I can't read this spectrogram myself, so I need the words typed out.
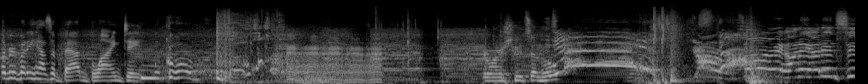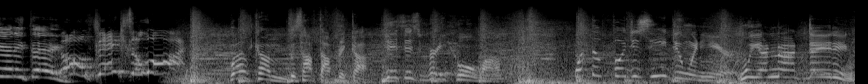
Everybody has a bad blind date. You want to shoot some hoop? Sorry, honey, I didn't see anything. Oh, thanks a lot! Welcome to South Africa. This is pretty cool, Mom. What the fudge is he doing here? We are not dating.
